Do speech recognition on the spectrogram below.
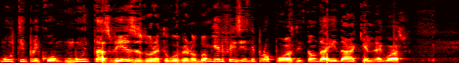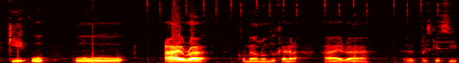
multiplicou muitas vezes durante o governo Obama, e ele fez isso de propósito. Então daí dá aquele negócio que o, o Ira, como é o nome do cara? Ira, eu esqueci.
